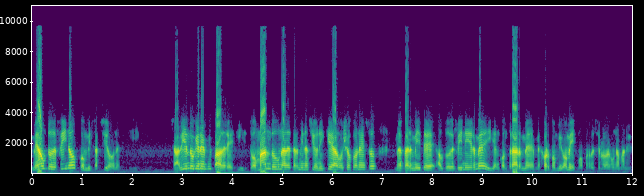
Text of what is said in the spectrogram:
me autodefino con mis acciones. Y sabiendo quién es mi padre y tomando una determinación y qué hago yo con eso, me permite autodefinirme y encontrarme mejor conmigo mismo, por decirlo de alguna manera.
